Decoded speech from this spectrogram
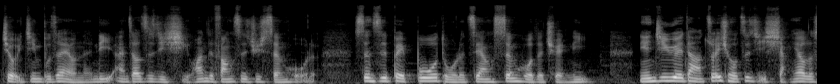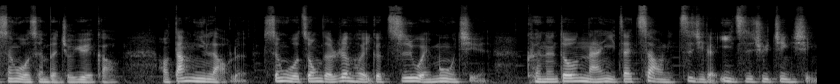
就已经不再有能力按照自己喜欢的方式去生活了，甚至被剥夺了这样生活的权利。年纪越大，追求自己想要的生活成本就越高。哦，当你老了，生活中的任何一个枝微末节，可能都难以再照你自己的意志去进行。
